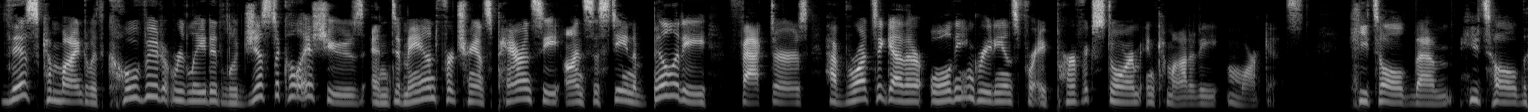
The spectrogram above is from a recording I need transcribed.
This combined with COVID related logistical issues and demand for transparency on sustainability factors have brought together all the ingredients for a perfect storm in commodity markets. He told them, he told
